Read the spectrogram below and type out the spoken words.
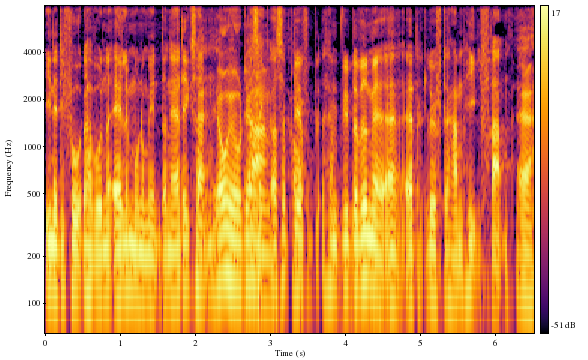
en af de få, der har vundet alle monumenterne. Er det ikke sådan? Ja, jo, jo, det og så, han. Og så bliver han, vi bliver ved med at, at løfte ham helt frem. Ja.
